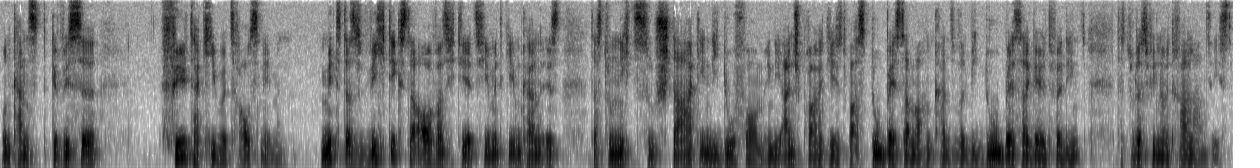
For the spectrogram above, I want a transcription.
und kannst gewisse Filter-Keywords rausnehmen. Mit das Wichtigste auch, was ich dir jetzt hier mitgeben kann, ist, dass du nicht zu stark in die Du-Form, in die Ansprache gehst, was du besser machen kannst, wie du besser Geld verdienst, dass du das viel neutraler ansiehst.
